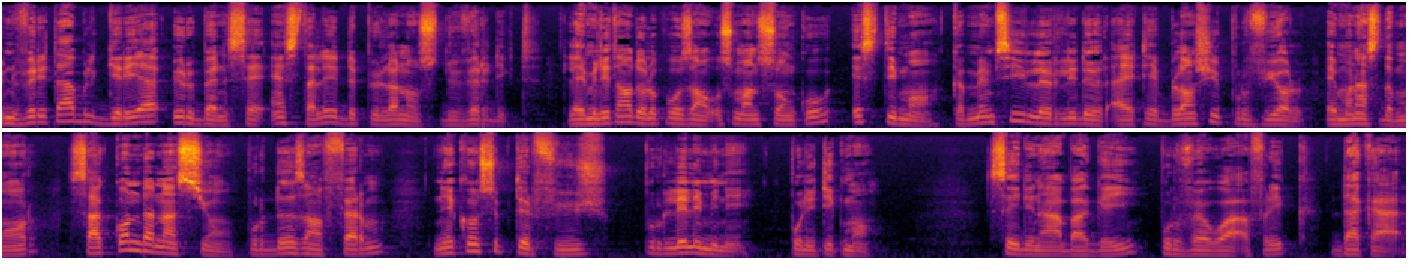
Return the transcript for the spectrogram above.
une véritable guérilla urbaine s'est installée depuis l'annonce du verdict. Les militants de l'opposant Ousmane Sonko estimant que même si leur leader a été blanchi pour viol et menace de mort, sa condamnation pour deux ans ferme n'est qu'un subterfuge pour l'éliminer politiquement. Seydina Abagay pour VOA Afrique, Dakar.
